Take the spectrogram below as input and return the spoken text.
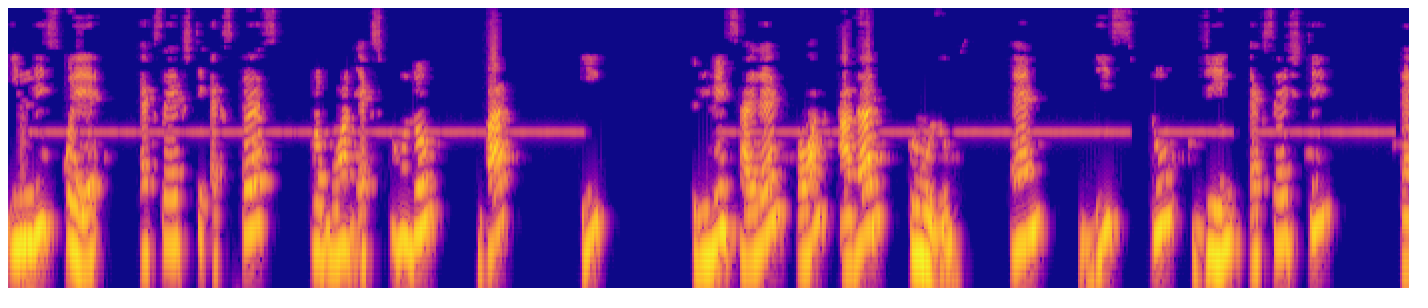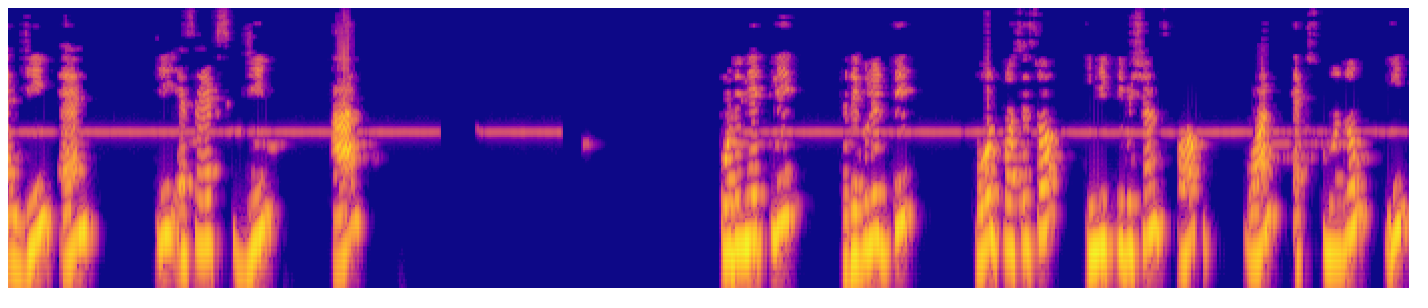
In this way, XIST express from one X chromosome but it remains silent on other chromosomes and these two gene XIST and gene and TSIX gene are coordinately regulate the whole process of inactivations of one X chromosome in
